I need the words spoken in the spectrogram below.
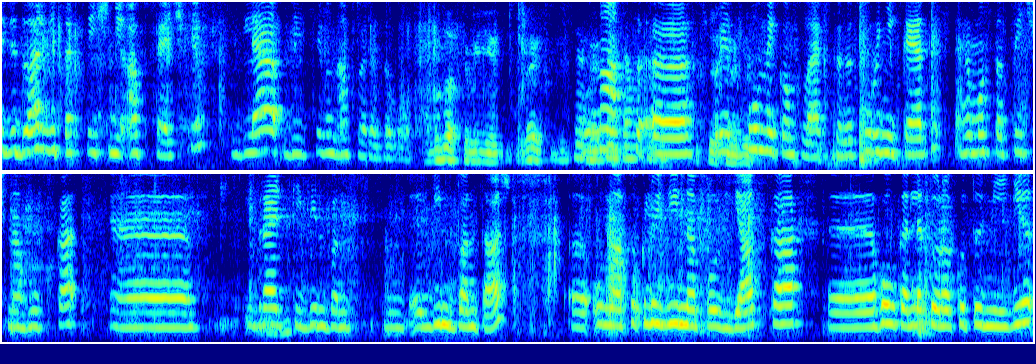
Е, індивідуальні тактичні аптечки для бійців на передову. Будь ласка, мені дайте. У нас е, при- повний комплект: турнікет, гемостатична губка, е, ізраїльський бінбан- бінт-бандаж. Е, у нас оклюзійна пов'язка, е, голка для торакотомії,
